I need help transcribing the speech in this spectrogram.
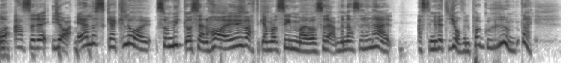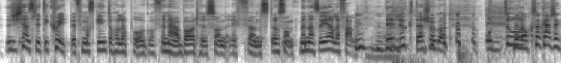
Och alltså det, jag älskar klor så mycket och sen har jag ju varit gammal simmare och sådär men alltså den här, alltså ni vet jag vill bara gå runt där. Det känns lite creepy för man ska inte hålla på och gå för nära badhus och när det är fönster och sånt men alltså i alla fall, det luktar så gott. Och då, Men också kanske,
